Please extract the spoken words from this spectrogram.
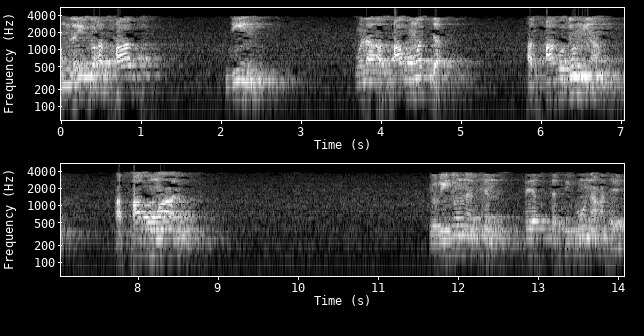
هم ليسوا أصحاب دين ولا أصحاب مبدا أصحاب دنيا. أصحاب مال يريدون الكنز فيقتتلون عليه.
